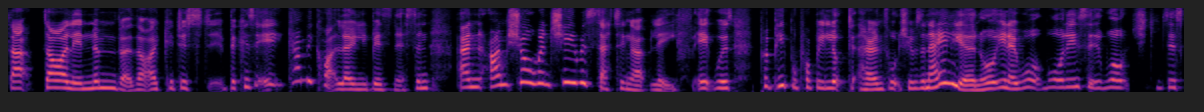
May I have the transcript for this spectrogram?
that dial in number that I could just because it can be quite a lonely business and and I'm sure when she was setting up Leaf it was people probably looked at her and thought she was an alien or you know what what is it what's this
